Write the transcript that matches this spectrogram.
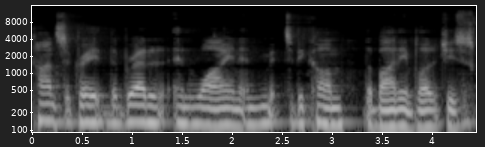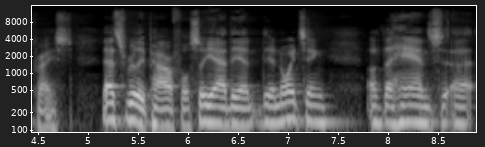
consecrate the bread and wine and to become the body and blood of Jesus Christ. That's really powerful. So yeah, the the anointing of the hands, uh,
